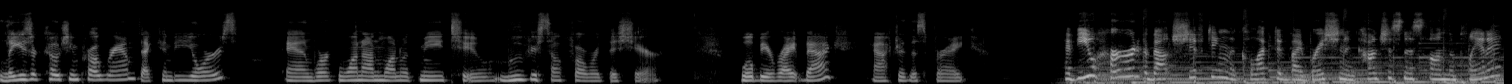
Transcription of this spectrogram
laser coaching program that can be yours and work one on one with me to move yourself forward this year. We'll be right back after this break. Have you heard about shifting the collective vibration and consciousness on the planet?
